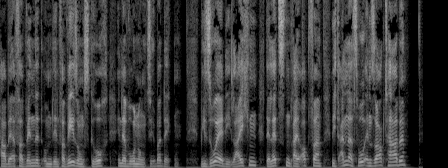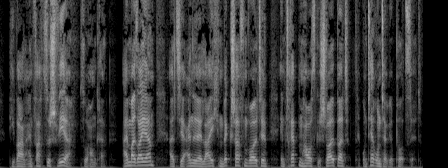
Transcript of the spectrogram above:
habe er verwendet, um den Verwesungsgeruch in der Wohnung zu überdecken. Wieso er die Leichen der letzten drei Opfer nicht anderswo entsorgt habe? Die waren einfach zu schwer, so Honka. Einmal sei er, als er eine der Leichen wegschaffen wollte, im Treppenhaus gestolpert und heruntergepurzelt.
